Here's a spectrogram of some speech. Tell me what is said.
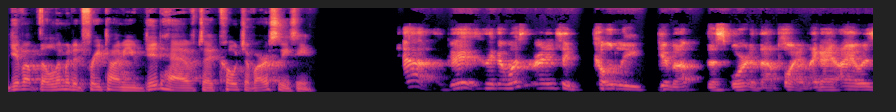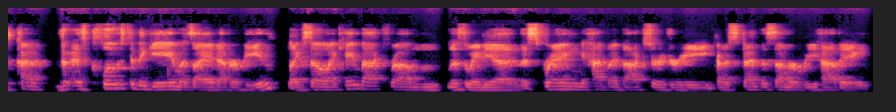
give up the limited free time you did have to coach a varsity team? Like I wasn't ready to totally give up the sport at that point. Like I, I was kind of as close to the game as I had ever been. Like so, I came back from Lithuania in the spring, had my back surgery, kind of spent the summer rehabbing,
